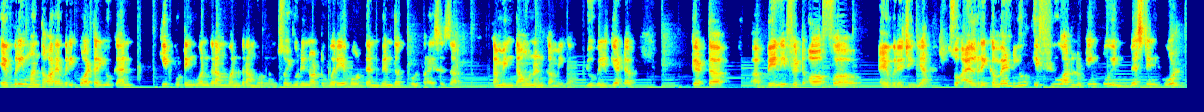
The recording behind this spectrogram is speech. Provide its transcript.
every month or every quarter you can keep putting 1 gram 1 gram 1 gram so you do not worry about then when the gold prices are coming down and coming up. You will get a get the uh, benefit of uh, averaging yeah? So i'll recommend you if you are looking to invest in gold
